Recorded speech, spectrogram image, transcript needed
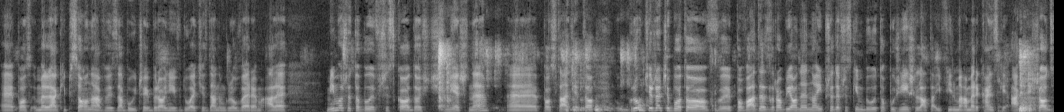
e, Mela Gibsona w Zabójczej Broni w duecie z Danym Gloverem, ale mimo, że to były wszystko dość śmieszne e, postacie, to w gruncie rzeczy było to w powadze zrobione, no i przede wszystkim były to późniejsze lata i filmy amerykańskie. Ashley Shots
